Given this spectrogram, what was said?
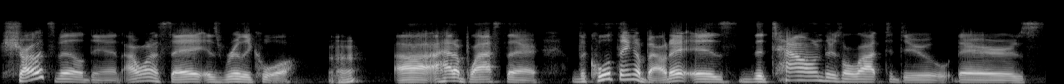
Charlottesville, Dan, I want to say is really cool. uh-huh. Uh, I had a blast there. The cool thing about it is the town. There's a lot to do. There's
